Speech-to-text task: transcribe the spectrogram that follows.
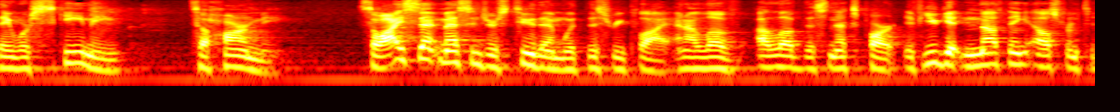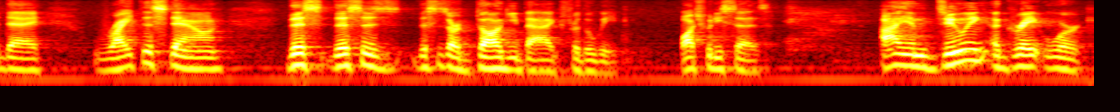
they were scheming to harm me. So I sent messengers to them with this reply. And I love, I love this next part. If you get nothing else from today, write this down. This, this, is, this is our doggy bag for the week. Watch what he says. I am doing a great work,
